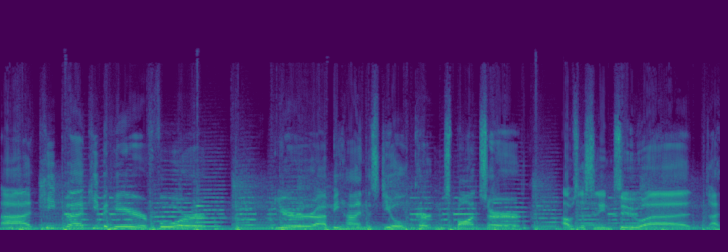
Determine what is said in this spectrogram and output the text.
uh, keep uh, keep it here for your uh, behind the steel curtain sponsor. I was listening to uh,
